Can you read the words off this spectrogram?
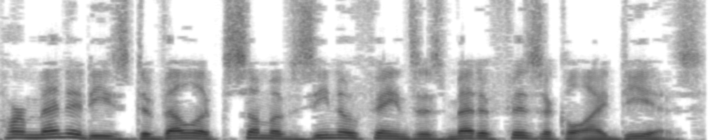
Parmenides developed some of Xenophanes' metaphysical ideas.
